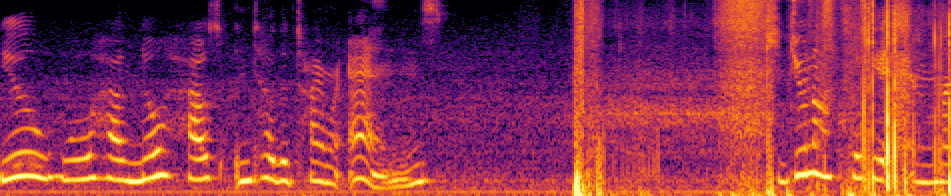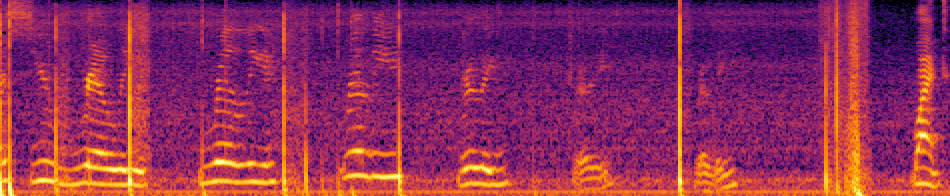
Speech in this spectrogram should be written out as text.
you will have no house until the timer ends. So do not click it unless you really, really, really, really, really, really want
